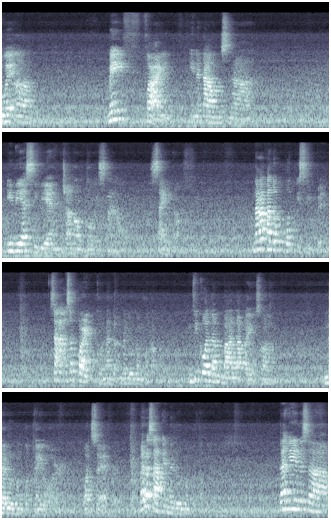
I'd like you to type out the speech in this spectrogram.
uh, May 5, in-announce na E ABS-CBN Channel 2 is now signing off. Nakakalungkot isipin. Sa, sa part ko, nal- nalulungkot ako. Hindi ko alam bala kayo sa nalulungkot kayo or whatsoever. Para sa akin, nalulungkot ako. Dahil sa,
